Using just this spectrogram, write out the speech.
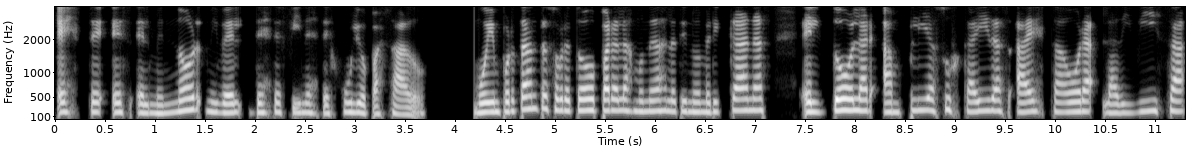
Este es el menor nivel desde fines de julio pasado. Muy importante, sobre todo para las monedas latinoamericanas, el dólar amplía sus caídas a esta hora, la divisa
